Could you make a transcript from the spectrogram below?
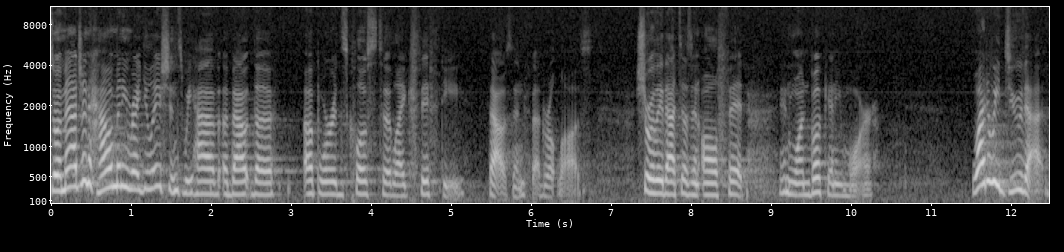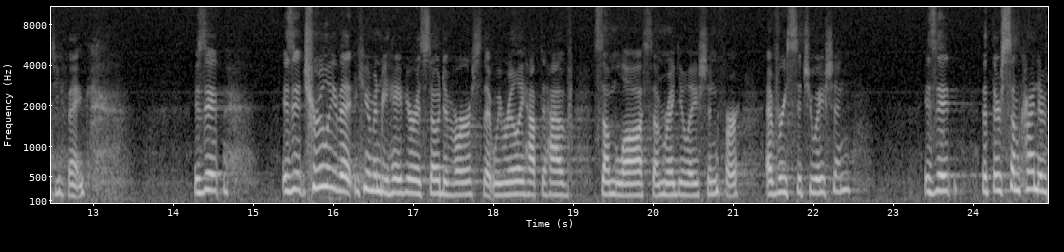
So imagine how many regulations we have about the upwards close to like 50,000 federal laws. Surely that doesn't all fit in one book anymore. Why do we do that, do you think? Is it, is it truly that human behavior is so diverse that we really have to have some law, some regulation for every situation? Is it that there's some kind of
